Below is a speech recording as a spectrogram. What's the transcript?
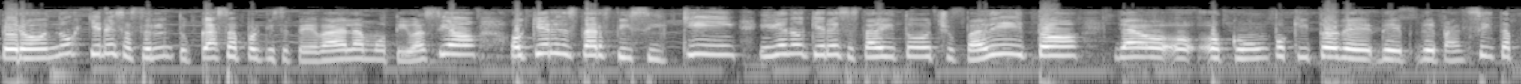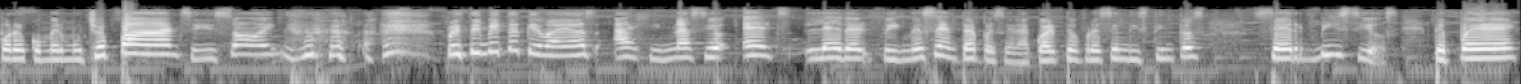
pero no quieres hacerlo en tu casa porque se te va la motivación, o quieres estar fisiquín y ya no quieres estar ahí todo chupadito, ya o, con un poquito de, de, pancita por comer mucho pan, si soy, pues te invito a que vayas al gimnasio X Level Fitness Center, pues en la cual te ofrecen distintos servicios, te pueden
